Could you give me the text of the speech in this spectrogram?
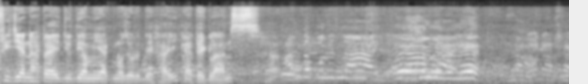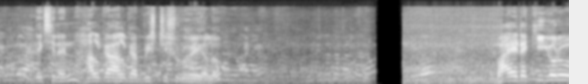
ফ্রিজেন হাটায় যদি আমি এক নজরে দেখাই অ্যাট এ গ্লান্স দেখছিলেন হালকা হালকা বৃষ্টি শুরু হয়ে গেল। ভাই এটা কি গরু?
